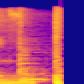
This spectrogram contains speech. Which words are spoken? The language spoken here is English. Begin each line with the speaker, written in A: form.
A: eat some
